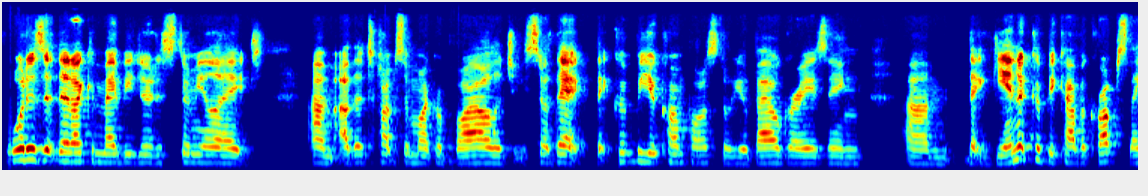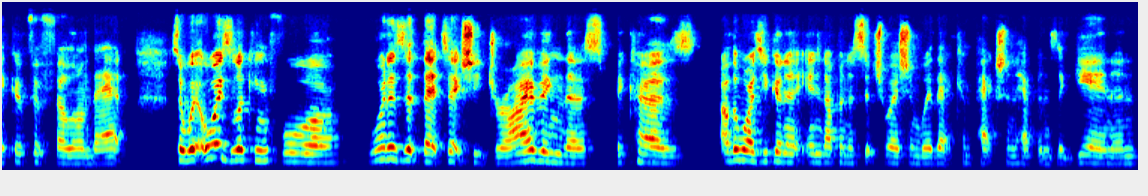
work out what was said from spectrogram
What is it that I can maybe do to stimulate? um, other types of microbiology. So that that could be your compost or your bale grazing. Um, that again, it could be cover crops. They could fulfill on that. So we're always looking for what is it that's actually driving this because otherwise you're going to end up in a situation where that compaction happens again and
